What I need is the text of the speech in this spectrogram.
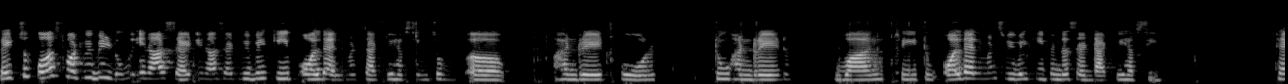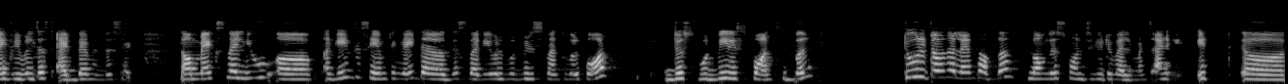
right? So first what we will do in our set in our set we will keep all the elements that we have seen. So uh 100 4 200 1 3 2 all the elements we will keep in the set that we have seen right? We will just add them in the set. Now max value uh, again the same thing right? The, this variable would be responsible for this would be responsible to return the length of the longest consecutive elements. And it uh,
